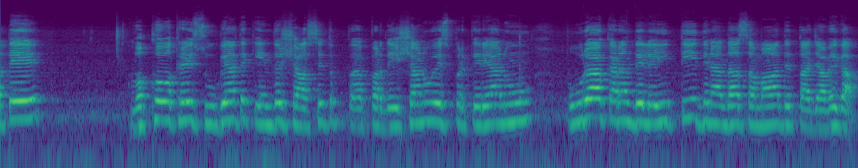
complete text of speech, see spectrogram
ਅਤੇ ਵੱਖੋ ਵੱਖਰੇ ਸੂਬਿਆਂ ਤੇ ਕੇਂਦਰ ਸ਼ਾਸਿਤ ਪ- ਪ੍ਰਦੇਸ਼ਾਂ ਨੂੰ, ਇਸ ਪ੍ਰਕਿਰਿਆ ਨੂੰ ਪੂਰਾ ਕਰਨ ਦੇ ਲਈ 30 ਦਿਨਾਂ ਦਾ ਸਮਾਂ ਦਿੱਤਾ ਜਾਵੇਗਾ।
